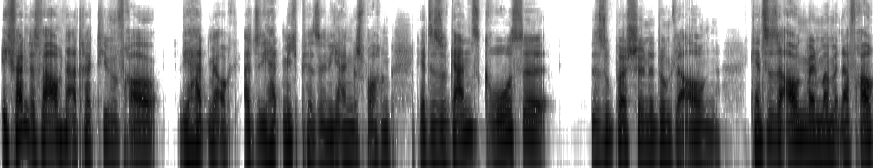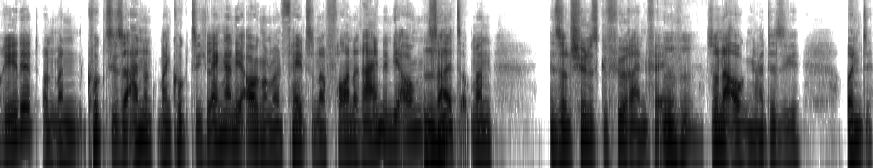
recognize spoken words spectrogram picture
ich fand, das war auch eine attraktive Frau. Die hat mir auch, also die hat mich persönlich angesprochen. Die hatte so ganz große, super schöne dunkle Augen. Kennst du so Augen, wenn man mit einer Frau redet und man guckt sie so an und man guckt sich länger in die Augen und man fällt so nach vorne rein in die Augen? So Mhm. als ob man in so ein schönes Gefühl reinfällt. Mhm. So eine Augen hatte sie. Und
